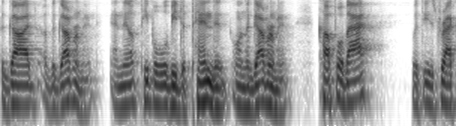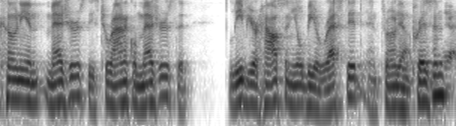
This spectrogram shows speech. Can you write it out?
the God of the government, and the people will be dependent on the government. Couple that with these draconian measures, these tyrannical measures that leave your house and you'll be arrested and thrown yeah. in prison. Yeah.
